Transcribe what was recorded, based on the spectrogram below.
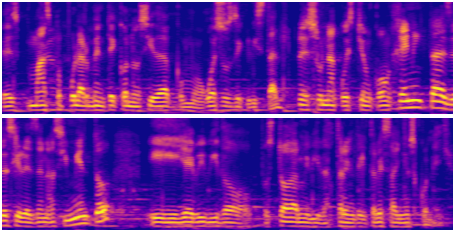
Es más popularmente conocida como huesos de cristal. Es una cuestión congénita, es decir, es de nacimiento y he vivido pues toda mi vida, 33 años con ella.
